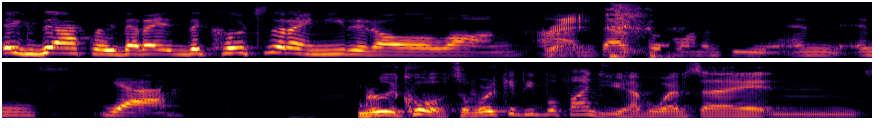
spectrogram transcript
exactly that i the coach that i needed all along um, right. that's what i want to be and and yeah really cool so where can people find you you have a website and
